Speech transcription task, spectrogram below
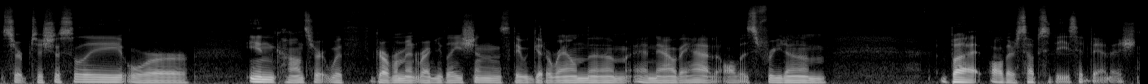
surreptitiously or in concert with government regulations. They would get around them, and now they had all this freedom but all their subsidies had vanished.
